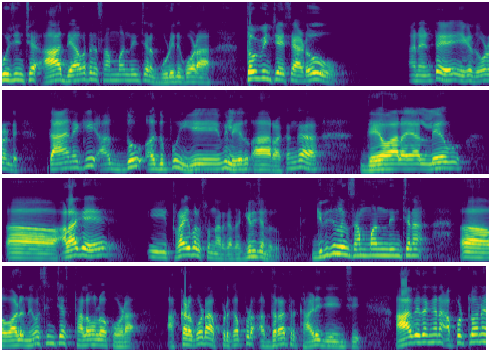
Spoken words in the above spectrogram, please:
పూజించే ఆ దేవతకు సంబంధించిన గుడిని కూడా తవ్వించేశాడు. అని అంటే ఇక చూడండి దానికి అద్దు అదుపు ఏమీ లేదు. ఆ రకంగా దేవాలయాలు లేవు. అలాగే ఈ ట్రైబల్స్ ఉన్నారు కదా గిరిజనులు. గిరిజనులకు సంబంధించిన వాళ్ళు నివసించే స్థలంలో కూడా అక్కడ కూడా అప్పటికప్పుడు అర్ధరాత్రి ఖాళీ చేయించి ఆ విధంగానే అప్పట్లోనే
